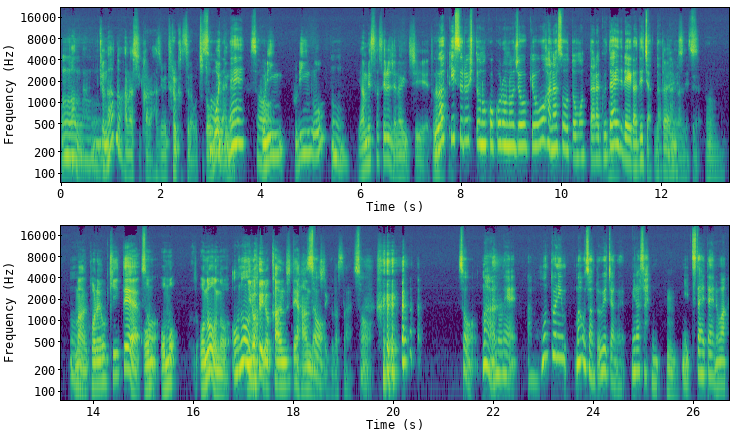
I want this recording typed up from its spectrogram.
うん、わかんない。うん。今日何の話から始めたのかすらもちょっと覚えてない。ね。不倫不倫を？うん、やめさせるじゃないし、えっと浮気する人の心の状況を話そうと思ったら具体例が出ちゃったって話です。うんうんまあこれを聞いておおもおのおのおのおのいろいろ感じて判断してください。そう。そう。まああのね、あの本当に真帆さんと上ちゃんが皆さんうん。に伝えたいのは、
